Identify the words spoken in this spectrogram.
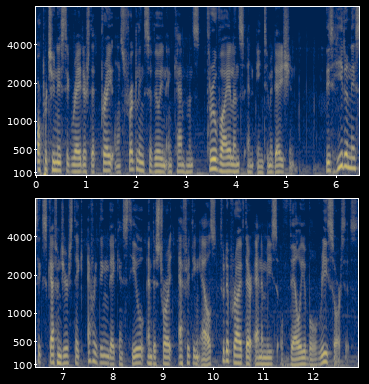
opportunistic raiders that prey on struggling civilian encampments through violence and intimidation. These hedonistic scavengers take everything they can steal and destroy everything else to deprive their enemies of valuable resources.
